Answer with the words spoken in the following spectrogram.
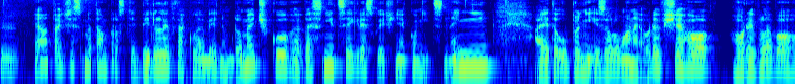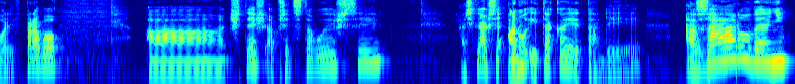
Hmm. Jo, takže jsme tam prostě bydli v takovém jednom domečku ve vesnici, kde skutečně jako nic není a je to úplně izolované ode všeho, hory vlevo, hory vpravo a čteš a představuješ si a říkáš si, ano, Itaka je tady a zároveň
